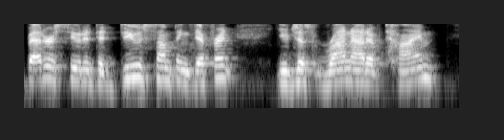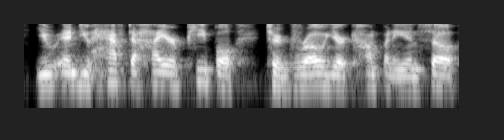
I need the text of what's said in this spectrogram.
better suited to do something different. You just run out of time. You and you have to hire people to grow your company. And so,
